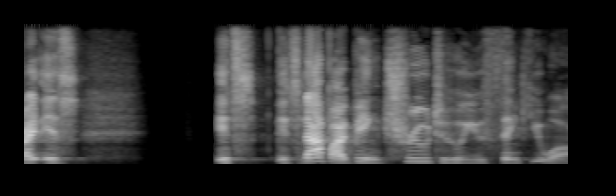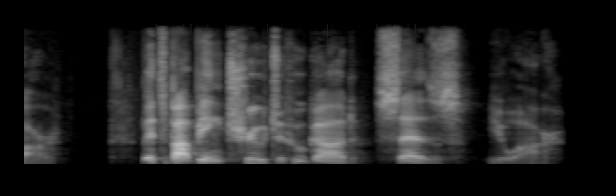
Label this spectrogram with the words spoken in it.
right, is it's, it's not by being true to who you think you are, it's about being true to who God says you are.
